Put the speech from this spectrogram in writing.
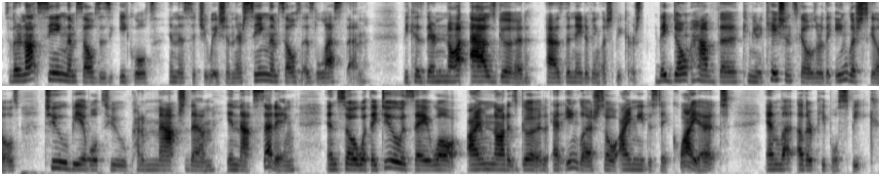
So they're not seeing themselves as equals in this situation. They're seeing themselves as less than because they're not as good as the native English speakers. They don't have the communication skills or the English skills to be able to kind of match them in that setting. And so what they do is say, well, I'm not as good at English, so I need to stay quiet and let other people speak.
